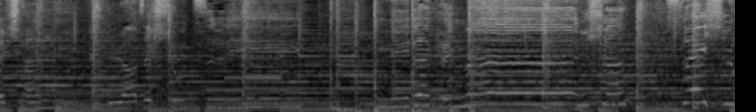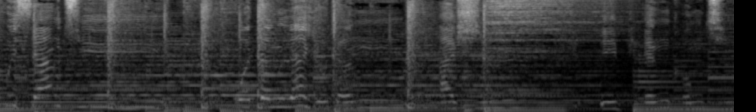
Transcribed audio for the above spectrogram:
爱缠绕在数字里，你的开门声随时会响起。我等了又等，还是一片空寂。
